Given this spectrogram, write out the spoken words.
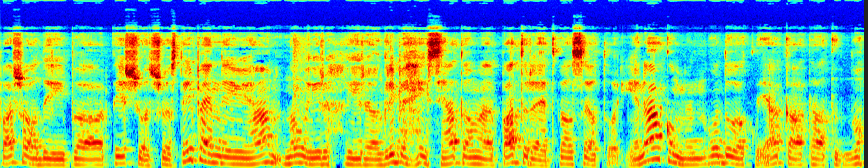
pašvaldība piešķirot šo stipendiju, ja, nu, ir, ir gribējusi ja, tomēr paturēt vēl sev to ienākumu nodokli, ja, kā tādu, nu,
